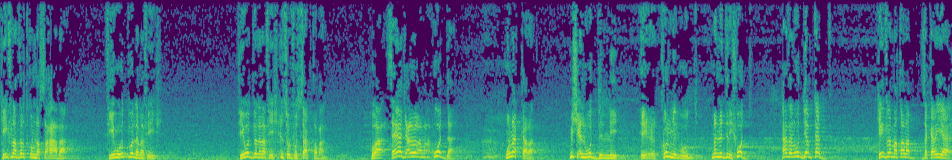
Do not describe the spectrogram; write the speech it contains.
كيف نظرتكم للصحابة؟ في ود ولا ما فيش؟ في ود ولا ما فيش؟ انسوا الفساق طبعا. هو سيجعل ودا منكرة. مش الود اللي إيه، كل الود. ما ندريش ود. هذا الود يمتد. كيف لما طلب زكريا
